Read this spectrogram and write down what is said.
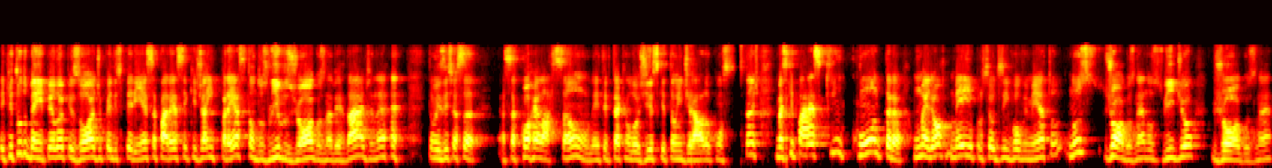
E que tudo bem, pelo episódio, pela experiência, parece que já emprestam dos livros jogos, na verdade, né? Então existe essa, essa correlação entre tecnologias que estão em diálogo constante, mas que parece que encontra um melhor meio para o seu desenvolvimento nos jogos, né? Nos videojogos, né?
